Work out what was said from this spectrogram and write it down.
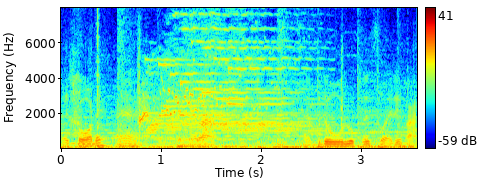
ไปโชว์ดิเป็นไงล่ะเดี๋ยวไปดูรูปสวยๆดีกว่า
